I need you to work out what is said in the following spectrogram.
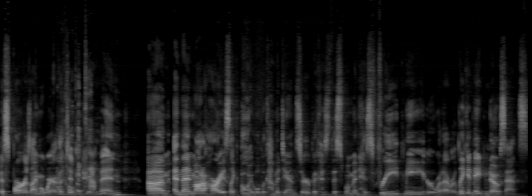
as far as I'm aware. That didn't, didn't. happen. Um, and then Matahari is like, "Oh, I will become a dancer because this woman has freed me," or whatever. Like it made no sense.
